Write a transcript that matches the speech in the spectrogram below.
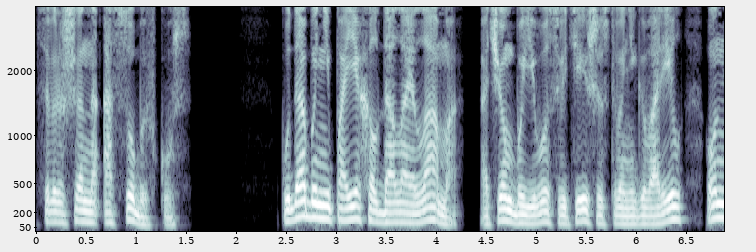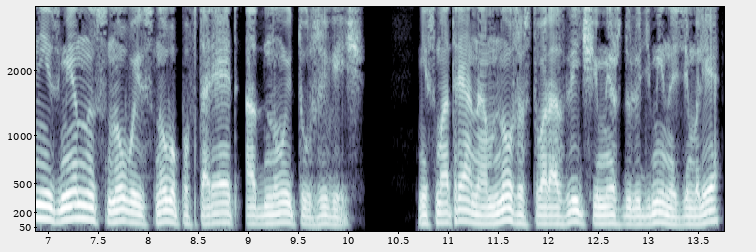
совершенно особый вкус. Куда бы ни поехал Далай-лама, о чем бы его святейшество ни говорил, он неизменно снова и снова повторяет одну и ту же вещь. Несмотря на множество различий между людьми на Земле,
